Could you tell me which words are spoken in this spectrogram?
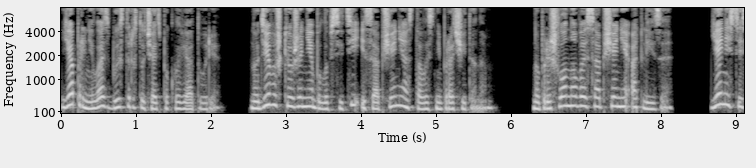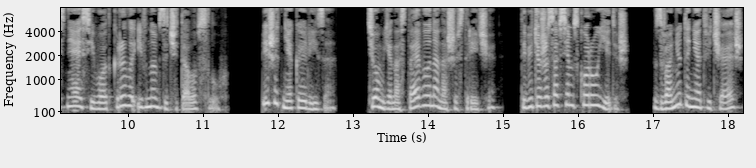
Я принялась быстро стучать по клавиатуре. Но девушки уже не было в сети, и сообщение осталось непрочитанным. Но пришло новое сообщение от Лизы. Я, не стесняясь, его открыла и вновь зачитала вслух. Пишет некая Лиза. «Тем, я настаиваю на нашей встрече. Ты ведь уже совсем скоро уедешь. Звоню, ты не отвечаешь.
